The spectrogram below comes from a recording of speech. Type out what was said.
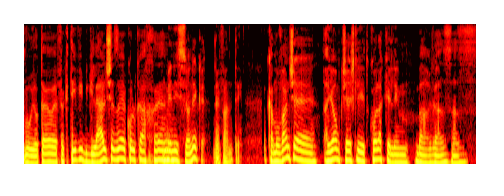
והוא יותר אפקטיבי בגלל שזה כל כך אה, מניסיוני, כן. הבנתי. כמובן שהיום כשיש לי את כל הכלים בארגז, אז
